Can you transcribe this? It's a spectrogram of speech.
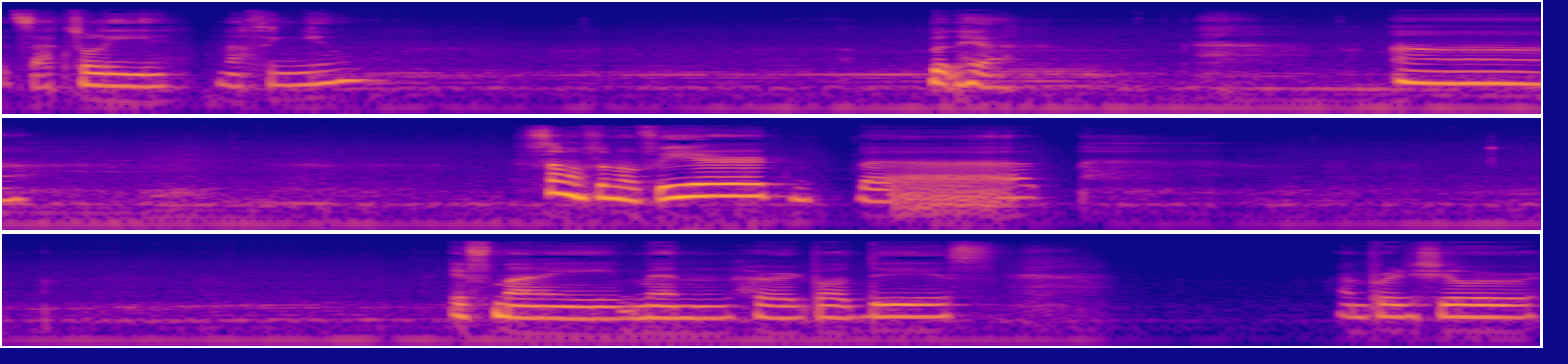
it's actually nothing new. But yeah. Uh, some of them are weird, but if my man heard about this, I'm pretty sure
